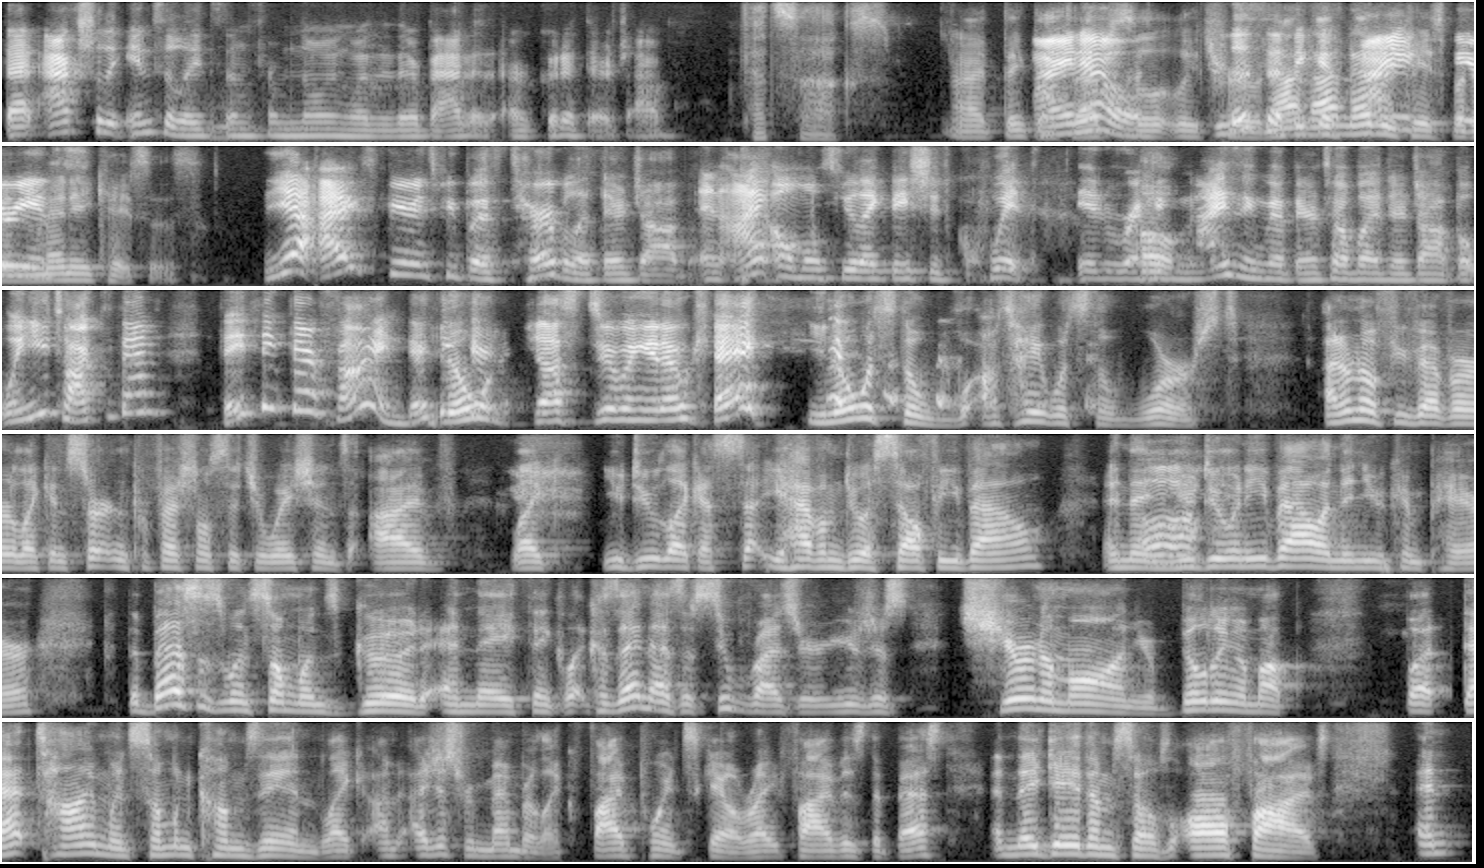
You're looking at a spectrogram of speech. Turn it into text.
that actually insulates them from knowing whether they're bad or good at their job. That sucks. I think that's I know. absolutely true. Listen, not, not in every I case, but in many cases. Yeah, I experience people as terrible at their job, and I almost feel like they should quit Oh. in recognizing that they're terrible at their job. But when you talk to them, they think they're fine. They think know they're just doing it okay. You know what's the? I'll tell you what's the worst. I don't know if you've ever like in certain professional situations. I've like you do like a set. You have them do a self eval, and then you Oh. do an eval, and then you compare. The best is when someone's good and they think like because then as a supervisor you're just cheering them on, you're building them up. But that time when someone comes in, like I just remember like five point scale, right? Five is the best, and they gave themselves all fives, and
